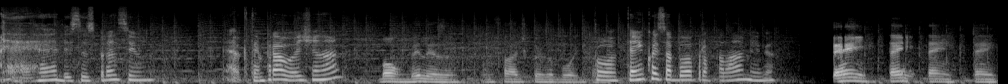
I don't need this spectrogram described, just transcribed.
É, desses Brasil. É o que tem pra hoje, né? Bom, beleza. Vamos falar de coisa boa então. Pô, tem coisa boa pra falar, amiga? Tem, tem, tem, tem.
